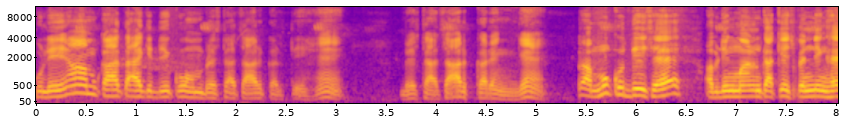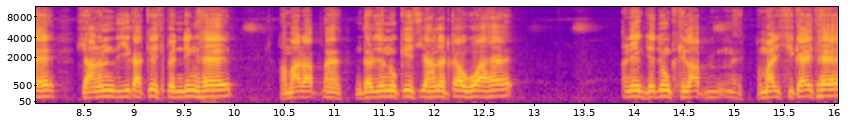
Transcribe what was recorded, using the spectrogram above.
खुलेआम कहता है कि देखो हम भ्रष्टाचार करते हैं, भ्रष्टाचार करेंगे। मुख्य उद्देश्य है, अब निगमानंद का केस पेंडिंग है श्यानंद जी का केस पेंडिंग है, हमारा दर्जनों केस यहाँ लटका हुआ है। अनेक जजों के खिलाफ हमारी शिकायत है।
